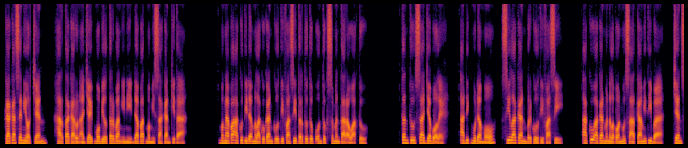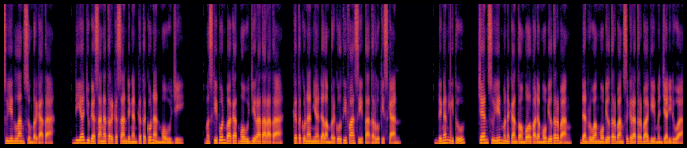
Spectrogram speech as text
Kakak senior Chen, harta karun ajaib mobil terbang ini dapat memisahkan kita. Mengapa aku tidak melakukan kultivasi tertutup untuk sementara waktu? Tentu saja boleh. Adik muda Mo, silakan berkultivasi. Aku akan meneleponmu saat kami tiba, Chen Suyin langsung berkata. Dia juga sangat terkesan dengan ketekunan Mouji. Meskipun bakat Mouji rata-rata, ketekunannya dalam berkultivasi tak terlukiskan. Dengan itu, Chen Suyin menekan tombol pada mobil terbang, dan ruang mobil terbang segera terbagi menjadi dua.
